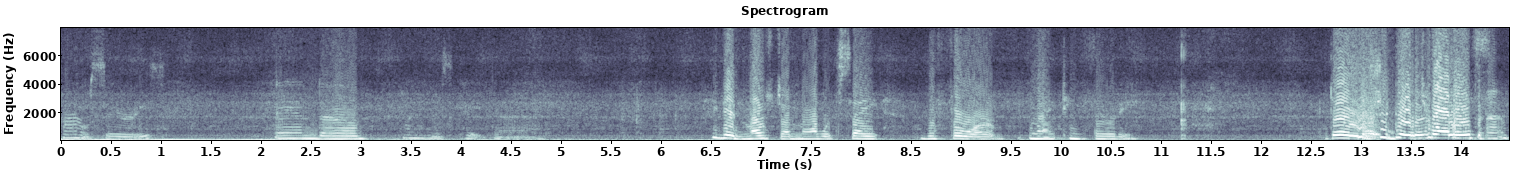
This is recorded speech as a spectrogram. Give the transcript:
Colonel series. And, uh, when Miss Kate die? She did most of them, I would say, before 1930. During the She did twenties?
